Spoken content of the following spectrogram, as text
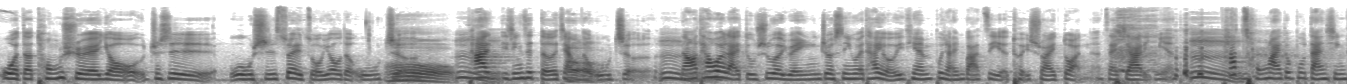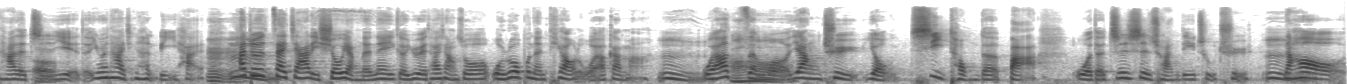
我的同学有就是五十岁左右的舞者，他已经是得奖的舞者了。嗯然后他会来读书的原因，就是因为他有一天不小心把自己的腿摔断了，在家里面。他从来都不担心他的职业的，因为他已经很厉害。他就是在家里休养的那一个月，他想说，我若不能。跳了，我要干嘛？嗯，我要怎么样去有系统的把我的知识传递出去？嗯，然后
